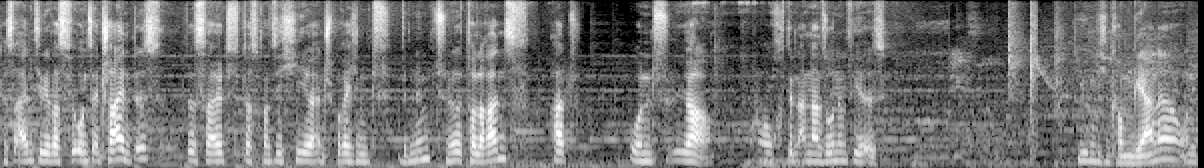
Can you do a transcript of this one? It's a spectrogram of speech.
Das Einzige, was für uns entscheidend ist, ist halt, dass man sich hier entsprechend benimmt, ne? Toleranz hat und ja, auch den anderen so nimmt, wie er ist. Die Jugendlichen kommen gerne und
